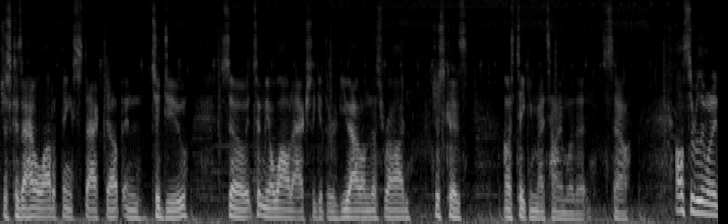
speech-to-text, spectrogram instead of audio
just because i had a lot of things stacked up and to do. So it took me a while to actually get the review out on this rod just because i was taking my time with it. So i also really wanted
